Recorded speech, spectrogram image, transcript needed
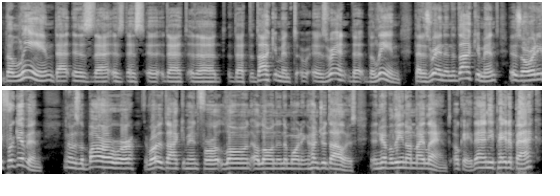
the lien that is that is, is uh, that the that the document is written that the lien that is written in the document is already forgiven. It was the borrower wrote a document for a loan, a loan in the morning, hundred dollars, and you have a lien on my land. Okay, then he paid it back.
